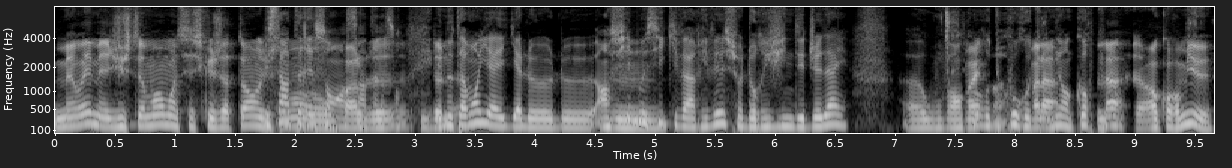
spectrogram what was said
Mais oui, mais justement, moi, c'est ce que j'attends. C'est intéressant, on hein, parle intéressant. de- Et notamment, il y a, il y a le, le- un film Mhm. aussi qui va arriver sur l'origine des Jedi, euh, où on va encore Ouais, du coup retourner voilà. encore plus. Là, encore mieux.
